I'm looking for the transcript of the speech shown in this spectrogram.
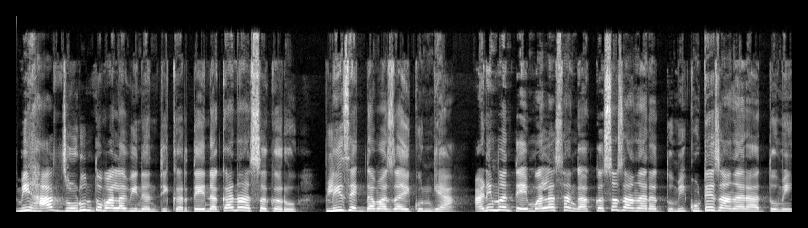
मी हात जोडून तुम्हाला विनंती करते नका ना असं करू. प्लीज एकदा माझं ऐकून घ्या. आणि म्हणते मला सांगा कसं जाणार आहात तुम्ही? कुठे जाणार आहात तुम्ही?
